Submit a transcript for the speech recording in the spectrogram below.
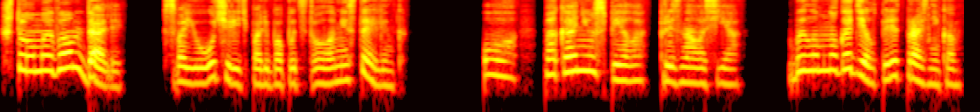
что мы вам дали?» В свою очередь полюбопытствовала мисс Теллинг. «О, пока не успела», — призналась я. «Было много дел перед праздником».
